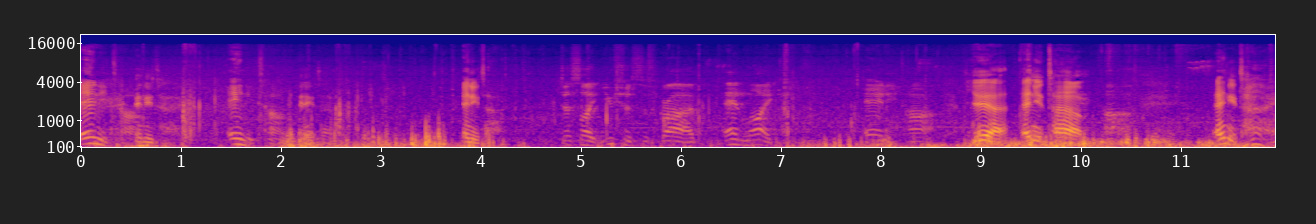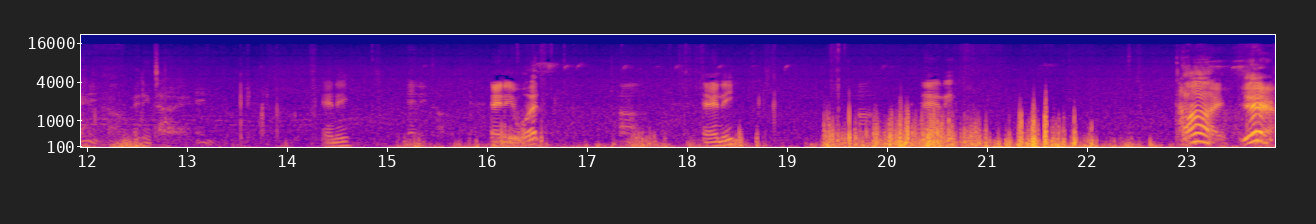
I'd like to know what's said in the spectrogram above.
Anytime. Anytime. Anytime. Anytime. Anytime. Just like you should subscribe and like anytime. Yeah, anytime. Anytime. anytime. Anytime. Any? Anytime. Any what? Uh, Any? uh. Any? Time! Yeah!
